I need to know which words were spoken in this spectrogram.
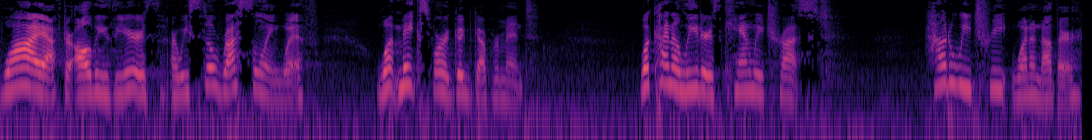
why, after all these years, are we still wrestling with what makes for a good government? What kind of leaders can we trust? How do we treat one another?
